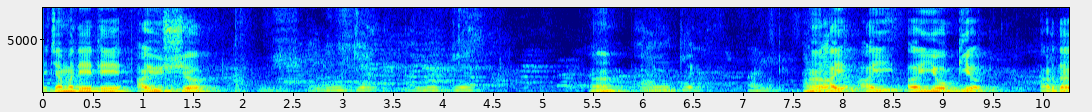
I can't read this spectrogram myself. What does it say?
याच्यामध्ये येते आयुष्य. हां? हां आई आई अयोग्य. अर्धा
